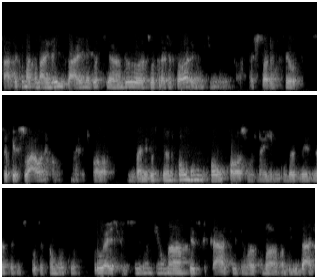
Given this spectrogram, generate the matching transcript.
Fato é que o ele vai negociando a sua trajetória, enfim, a história do seu, seu pessoal, né? como a gente coloca ele vai negociando com o mundo, com o cosmos, né? E muitas das vezes essas disputas são muito cruéis, precisam de uma perspicácia, de uma, uma habilidade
